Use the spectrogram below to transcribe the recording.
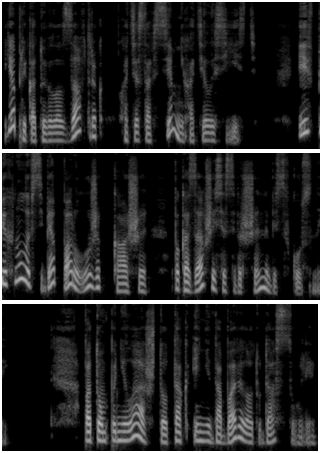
Я приготовила завтрак, хотя совсем не хотелось есть, и впихнула в себя пару ложек каши, показавшейся совершенно безвкусной. Потом поняла, что так и не добавила туда соли.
